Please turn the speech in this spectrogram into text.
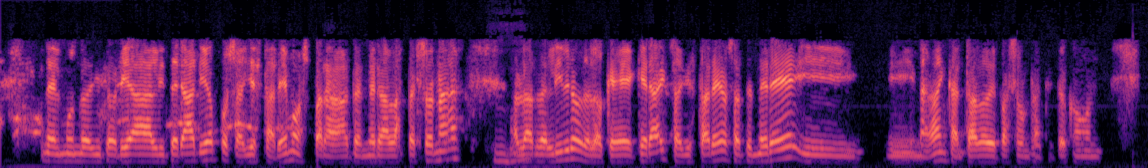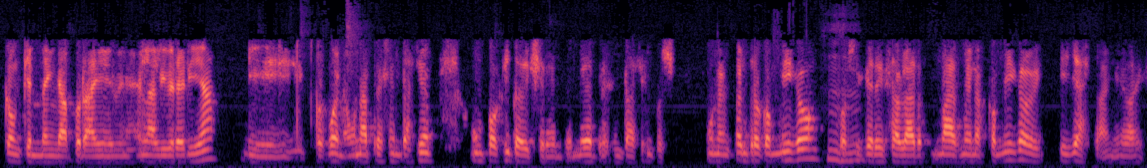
del mundo editorial literario, pues allí estaremos para atender a las personas, hablar del libro, de lo que queráis, allí estaré, os atenderé y, y nada, encantado de pasar un ratito con, con quien venga por ahí en la librería y pues bueno, una presentación un poquito diferente. En vez de presentación, pues un encuentro conmigo, por si queréis hablar más o menos conmigo y, ya está, me vais.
